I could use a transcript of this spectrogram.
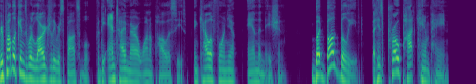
Republicans were largely responsible for the anti marijuana policies in California and the nation. But Bug believed that his pro pot campaign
